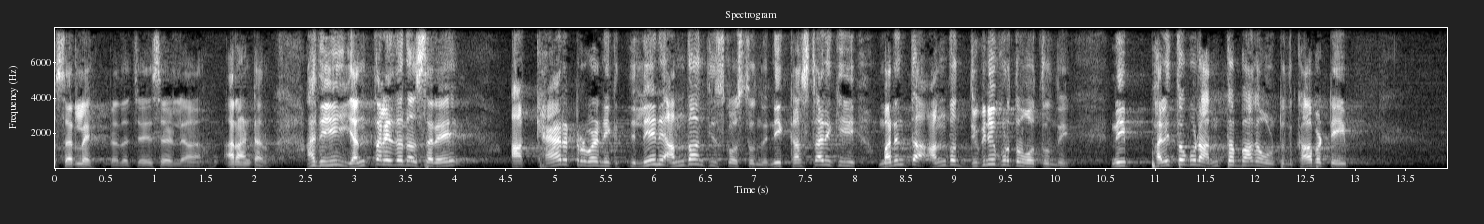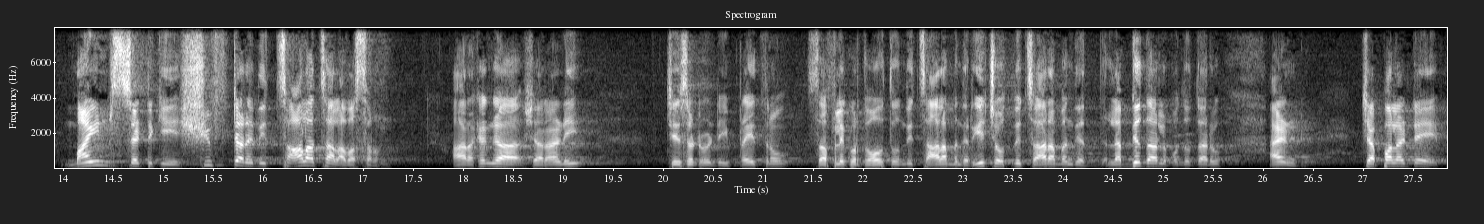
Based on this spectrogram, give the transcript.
సర్లే పెద్ద చేసేలే అని అంటారు. అది ఎంత లేదన్నా సరే ఆ క్యారెక్టర్ కూడా నీకు లేని అందాన్ని తీసుకొస్తుంది. నీ కష్టానికి మరింత అందం దిగునీకృతం అవుతుంది. నీ ఫలితం కూడా అంత బాగా ఉంటుంది. కాబట్టి మైండ్ సెట్కి షిఫ్ట్ అనేది చాలా చాలా అవసరం. ఆ రకంగా శరాణి చేసినటువంటి ప్రయత్నం సఫలీకృతం అవుతుంది. చాలామంది రీచ్ అవుతుంది. చాలామంది లబ్ధిదారులు పొందుతారు. అండ్ చెప్పాలంటే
